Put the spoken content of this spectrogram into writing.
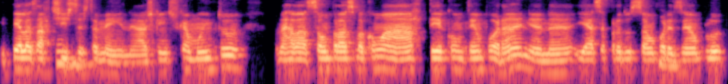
E pelas artistas uhum. também, né? Acho que a gente fica muito na relação próxima com a arte contemporânea, né? E essa produção, por exemplo,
